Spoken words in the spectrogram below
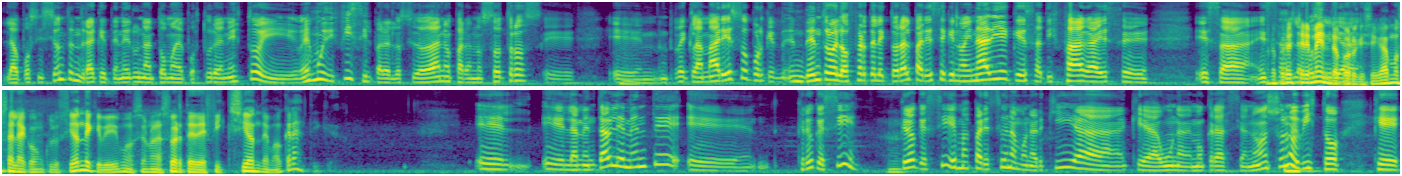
la oposición tendrá que tener una toma de postura en esto y es muy difícil para los ciudadanos, para nosotros, eh, eh, reclamar eso porque dentro de la oferta electoral parece que no hay nadie que satisfaga ese... Esa, esa bueno, pero es tremendo porque llegamos a la conclusión de que vivimos en una suerte de ficción democrática. Eh, lamentablemente, creo que sí. Creo que sí, es más parecido a una monarquía que a una democracia, ¿no? Yo no he visto que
